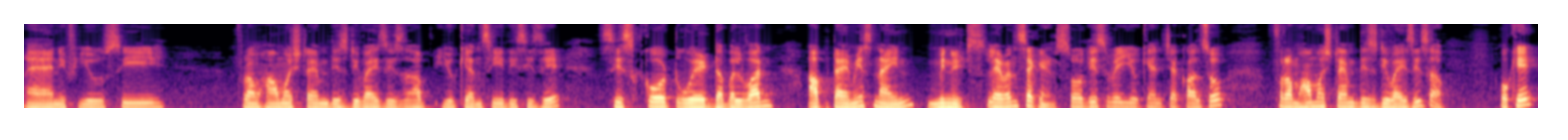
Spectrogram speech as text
And if you see from how much time this device is up you can see this is a Cisco 2811 uptime is 9 minutes 11 seconds. So this way you can check also from how much time this device is up. Okay?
